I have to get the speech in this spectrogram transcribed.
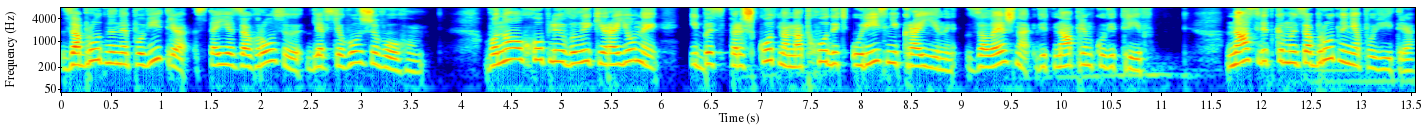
Забруднене повітря стає загрозою для всього живого. Воно охоплює великі райони і безперешкодно надходить у різні країни залежно від напрямку вітрів. Наслідками забруднення повітря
